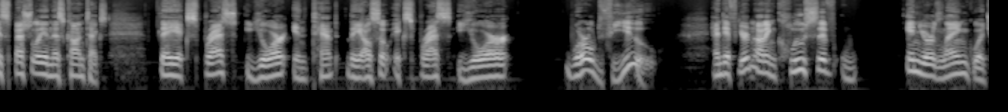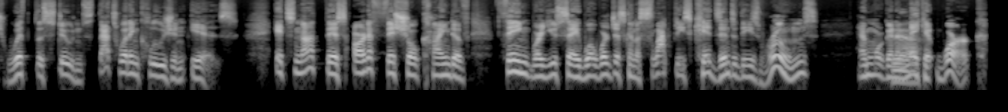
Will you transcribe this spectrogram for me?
especially in this context. They express your intent. They also express your worldview. And if you're not inclusive in your language with the students, that's what inclusion is. It's not this artificial kind of thing where you say, well, we're just going to slap these kids into these rooms and we're going to Yeah. make it work.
